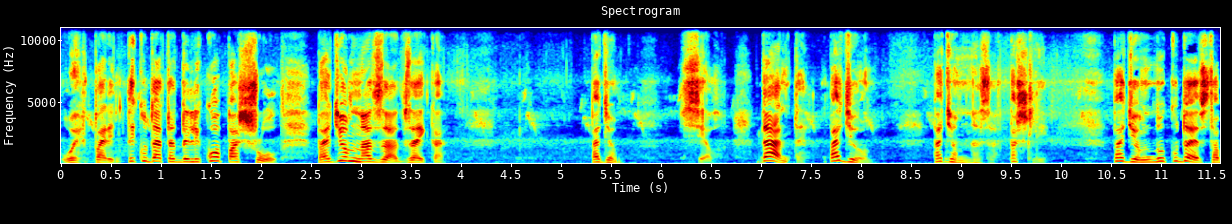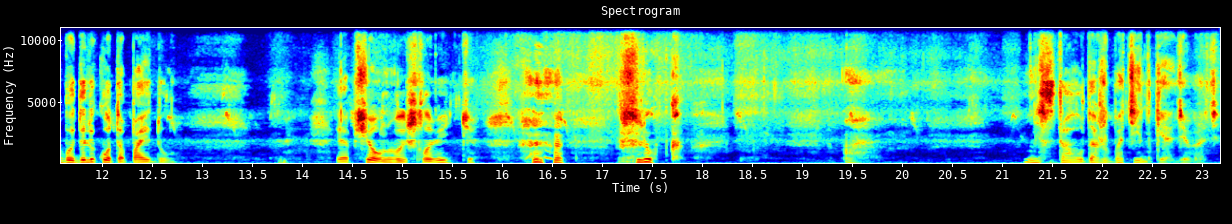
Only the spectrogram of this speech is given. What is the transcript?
Ой, парень, ты куда-то далеко пошел. Пойдем назад, зайка. Пойдем. Сел. Данте, пойдем. Пойдем назад. Пошли. Пойдем. Ну, куда я с тобой далеко-то пойду? И вообще он вышло, видите? Шлепка. Не стал даже ботинки одевать.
